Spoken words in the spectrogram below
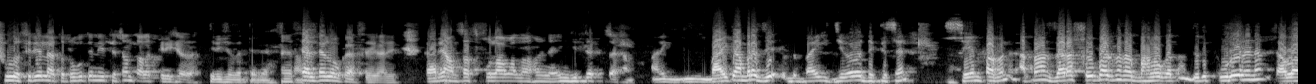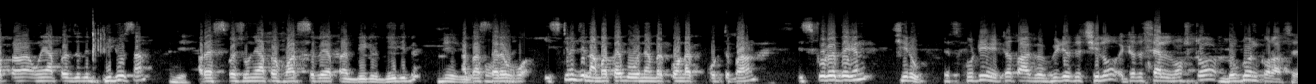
ষোলো সিরিয়াল এতটুকুতে নিতে চান তাহলে তিরিশ হাজার। তিরিশ হাজার টাকা। হ্যাঁ সেলটা আছে গাড়ি গাড়ি আমসাজ খোলা হয় না ইঞ্জিনটা দেখান মানে বাইক আমরা যে বাইক যেভাবে দেখতেছেন সেম পাবেন। আপনারা যারা শো পাবেন ভালো কথা। যদি কুরিয়ার নেন তাহলে আপনারা উনি আপনার যদি ভিডিও চান আর স্পেশাল উনি আপনার হোয়াটসঅ্যাপে আপনার ভিডিও দিয়ে দিবে। আপনার স্যার স্ক্রিনে যে নাম্বার থাকবে ওই নাম্বার কন্ট্যাক্ট করতে পারেন। স্কুলে দেখেন হিরো। স্কুটি এটা তো আগে ভিডিওতে ছিল এটাতে সেল নষ্ট ডকুমেন্ট করা আছে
